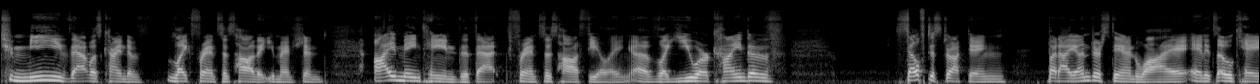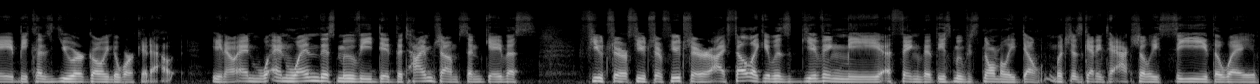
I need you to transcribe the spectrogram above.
to me, that was kind of like Frances Ha that you mentioned. I maintained that that Frances Ha feeling of like you are kind of self-destructing, but I understand why, and it's okay because you are going to work it out. You know, and and when this movie did the time jumps and gave us future, future, future, I felt like it was giving me a thing that these movies normally don't, which is getting to actually see the way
